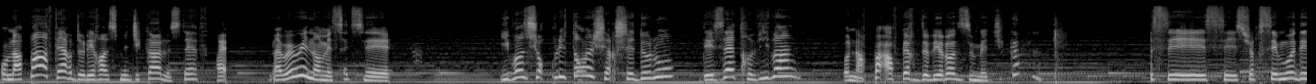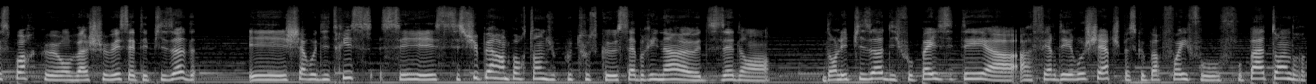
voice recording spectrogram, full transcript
On n'a pas à faire de l'errance médicale, Steph. Ouais. Ah oui, oui, non, mais ça, c'est. Ils vont sur Pluton chercher de l'eau, des êtres vivants. On n'a pas à faire de l'errance médicale. C'est sur ces mots d'espoir qu'on va achever cet épisode. Et chère auditrice, c'est super important du coup tout ce que Sabrina euh, disait dans, dans l'épisode. Il faut pas hésiter à, faire des recherches parce que parfois il faut, faut pas attendre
